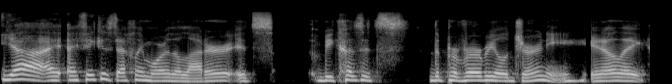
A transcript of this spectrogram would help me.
Yeah, I, I think it's definitely more of the latter. It's because it's the proverbial journey, you know, like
